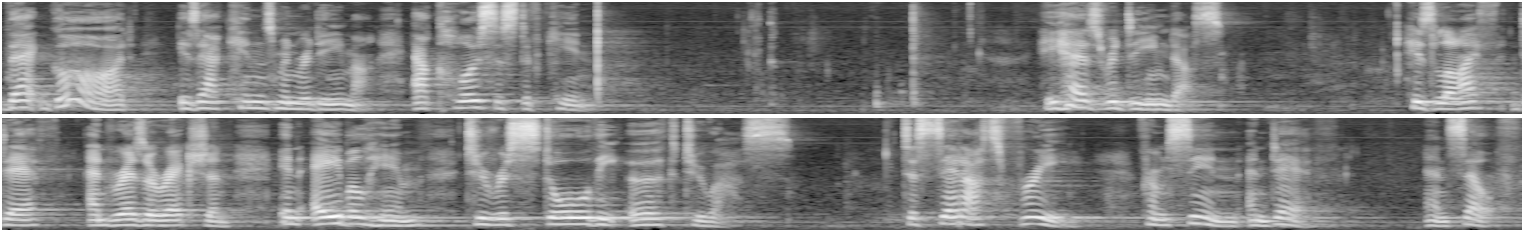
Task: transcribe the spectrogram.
that God is our kinsman redeemer, our closest of kin. He has redeemed us. His life, death, and resurrection enable him to restore the earth to us, to set us free from sin and death and self,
